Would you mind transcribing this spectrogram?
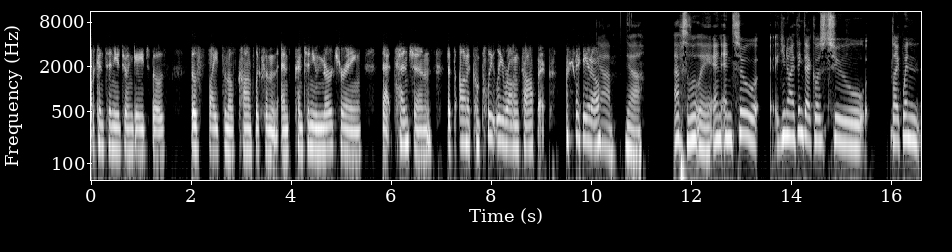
or continued to engage those those fights and those conflicts and, and continue nurturing that tension that's on a completely wrong topic you know? Yeah yeah. Absolutely. And and so you know i think that goes to like when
